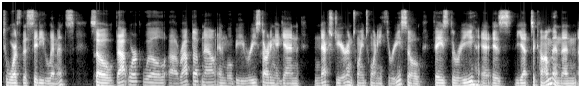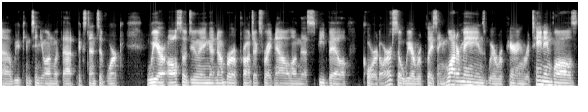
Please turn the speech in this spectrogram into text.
towards the city limits. So that work will uh, wrapped up now and we'll be restarting again next year in 2023. So phase three uh, is yet to come, and then uh, we continue on with that extensive work. We are also doing a number of projects right now along the Speedvale corridor. So we are replacing water mains, we're repairing retaining walls,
